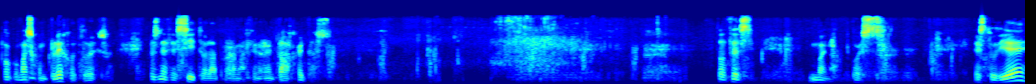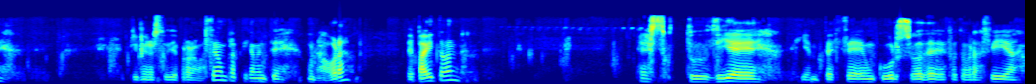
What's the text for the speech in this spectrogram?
poco más complejo todo eso. Entonces necesito la programación orientada a objetos. Entonces, bueno, pues estudié, primero estudié programación prácticamente una hora de Python, estudié y empecé un curso de fotografía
